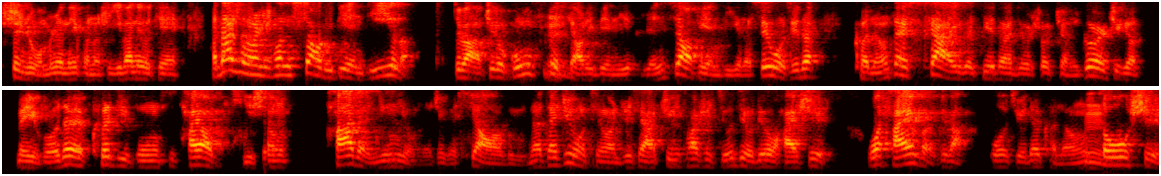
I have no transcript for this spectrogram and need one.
甚至我们认为可能是一万六千，很大程度上是它的效率变低了，对吧？这个公司的效率变低，人效变低了。所以我觉得可能在下一个阶段，就是说整个这个美国的科技公司，它要提升它的应有的这个效率。那在这种情况之下，至于它是九九六还是 whatever，对吧？我觉得可能都是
